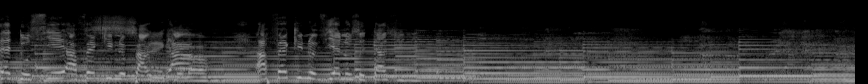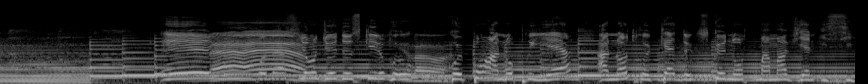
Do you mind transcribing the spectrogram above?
ces dossiers afin qu'ils ne, par- Thank you, Lord. afin qu'ils ne viennent aux États-Unis. Et nous remercions Dieu de ce qu'il répond à nos prières, à notre requête de ce que notre maman vienne ici.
